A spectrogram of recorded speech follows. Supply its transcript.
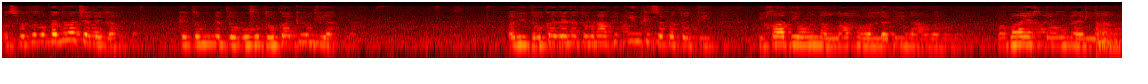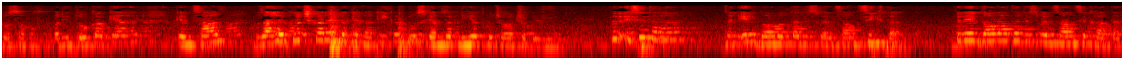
اس پر تو مقدمہ چلے گا کہ تم نے لوگوں کو دھوکا کیوں دیا؟ اور یہ دھوکا دینا تو منافقین کی صفت ہوتی. یخادعون اللہ والذین آمنوا وما یخدعون الا انفسهم. اور یہ دھوکا کیا ہے؟ کہ انسان ظاہر کچھ کرے لیکن حقیقت اس کے اندر نیت کچھ اور چھپی ہوئی پھر اسی طرح ایک دور ہوتا ہے جس میں انسان سیکھتا ہے. پھر ایک دور آتا ہے جس میں انسان سکھاتا ہے.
